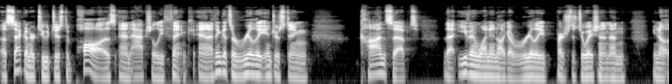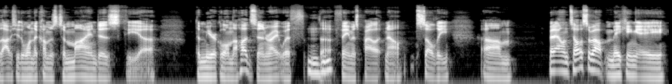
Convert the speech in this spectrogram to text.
a, second or two just to pause and actually think. And I think that's a really interesting concept that even when in like a really pressure situation, and you know, obviously the one that comes to mind is the uh, the miracle on the Hudson, right, with mm-hmm. the famous pilot now Sully. Um, but Alan, tell us about making a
